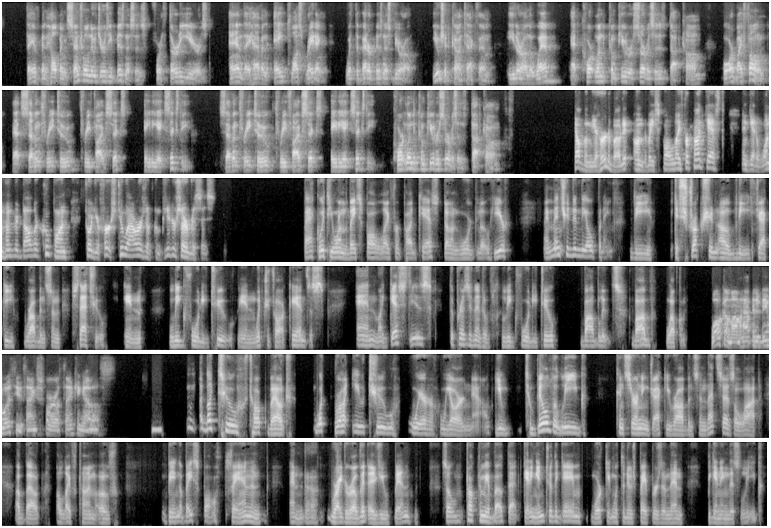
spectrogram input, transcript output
They have been helping central New Jersey businesses for 30 years, and they have an A plus rating with the Better Business Bureau. You should contact them either on the web at cortlandcomputerservices.com or by phone at 732 356 8860. 732 356 8860. CortlandComputerServices.com. Tell them you heard about it on the Baseball Lifer podcast and get a $100 coupon toward your first two hours of computer services. Back with you on the Baseball Lifer podcast, Don Wardlow here. I mentioned in the opening the destruction of the Jackie Robinson statue in League 42 in Wichita, Kansas. And my guest is the president of League 42, Bob Lutz. Bob, welcome. Welcome. I'm happy to be with you. Thanks for thinking of us. I'd like to talk about what brought you to where we are now. You to build a league concerning Jackie Robinson, that says a lot about a lifetime of being a baseball fan and and uh, writer of it as you've been So talk to me about that, getting into the game, working with the newspapers, and then beginning this league.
